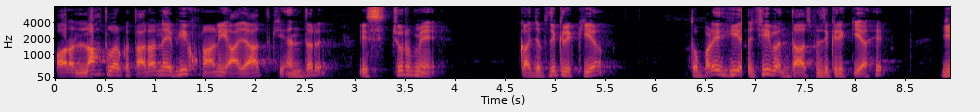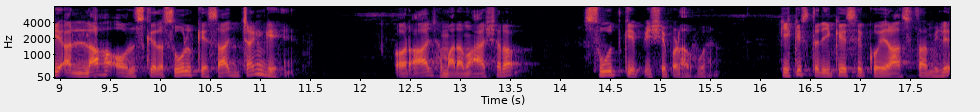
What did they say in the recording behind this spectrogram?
اور اللہ تبارک و تعالیٰ نے بھی قرآن آیات کے اندر اس جرم کا جب ذکر کیا، تو بڑے ہی عجیب انداز میں ذکر کیا ہے۔ یہ اللہ اور اس کے رسول کے ساتھ جنگیں ہیں۔ اور آج ہمارا معاشرہ سود کے پیچھے پڑا ہوا ہے کہ کس طریقے سے کوئی راستہ ملے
